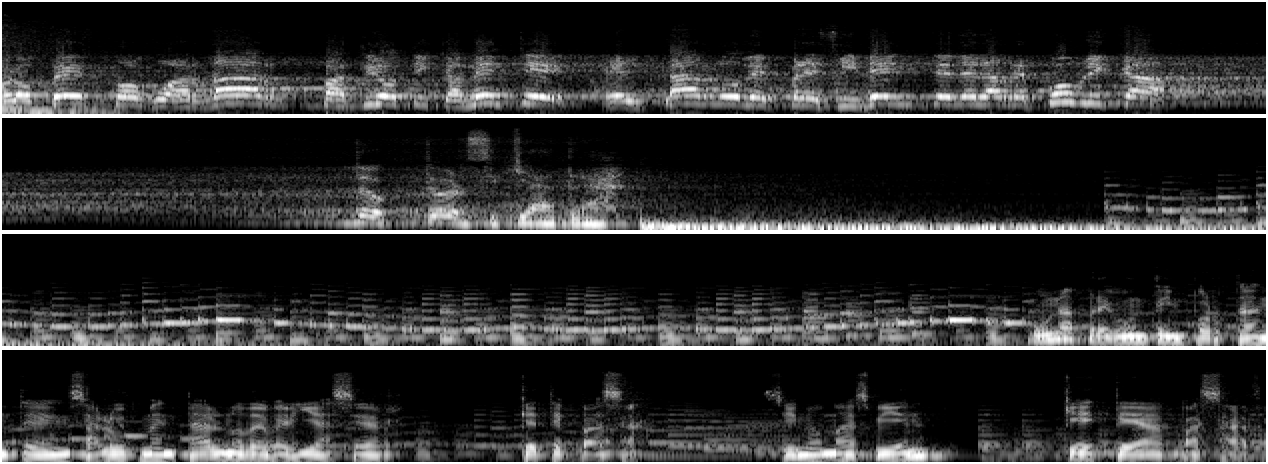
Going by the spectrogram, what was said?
Protesto guardar patrióticamente el cargo de presidente de la República. Doctor psiquiatra. Una pregunta importante en salud mental no debería ser ¿qué te pasa? sino más bien ¿qué te ha pasado?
